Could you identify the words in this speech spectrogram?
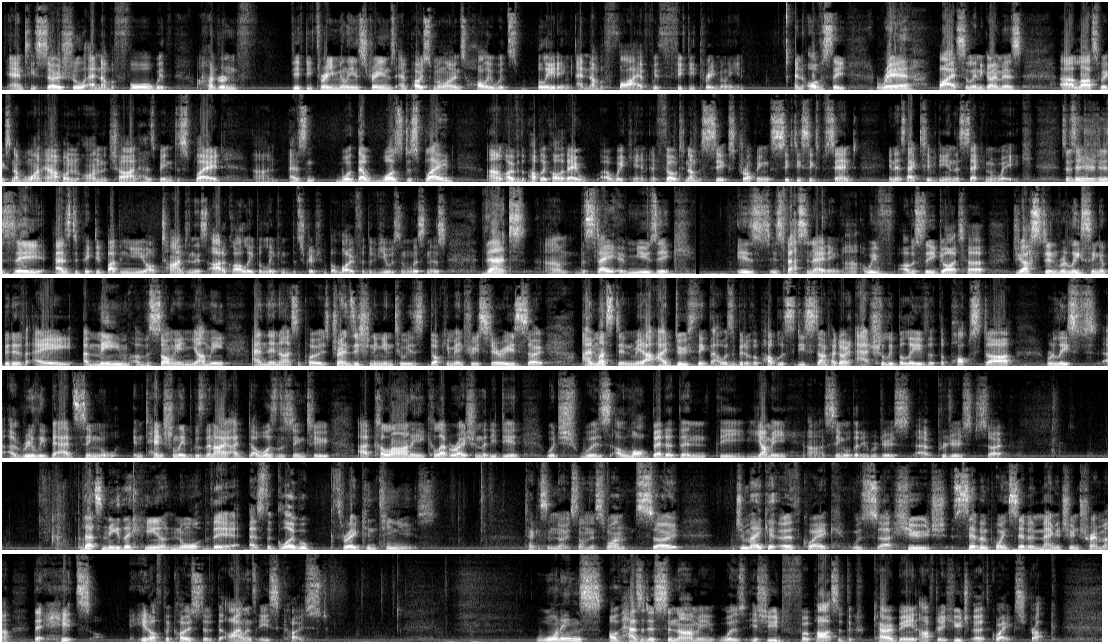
Antisocial at number four with 153 million streams, and Post Malone's Hollywood's Bleeding at number 5 with 53 million. And obviously, Rare by Selena Gomez, uh, last week's number one album on the chart, has been displayed, uh, as what that was displayed um, over the public holiday uh, weekend. It fell to number 6, dropping 66% in its activity in the second week. So it's interesting to see, as depicted by the New York Times in this article, I'll leave a link in the description below for the viewers and listeners, that um, the state of music is is fascinating. Uh, we've obviously got uh, Justin releasing a bit of a a meme of a song in Yummy, and then I suppose transitioning into his documentary series. So I must admit, I, I do think that was a bit of a publicity stunt. I don't actually believe that the pop star released a really bad single intentionally because then I, I, I was listening to a Kehlani collaboration that he did, which was a lot better than the Yummy uh, single that he reduced, uh, produced. So that's neither here nor there. As the global thread continues, taking some notes on this one. So. Jamaica earthquake was a huge 7.7 magnitude tremor that hits hit off the coast of the island's east coast. Warnings of hazardous tsunami was issued for parts of the Caribbean after a huge earthquake struck.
